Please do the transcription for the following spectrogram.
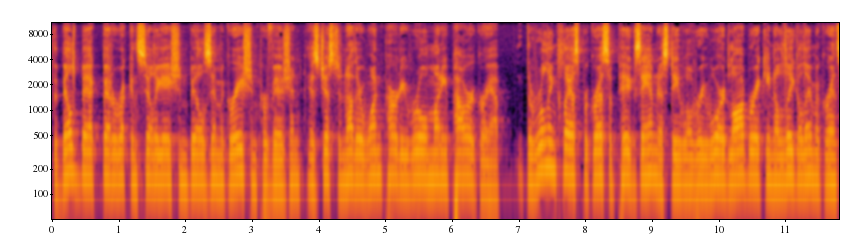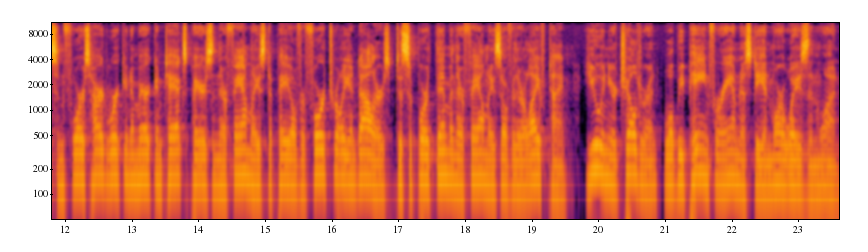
The Build Back Better Reconciliation Bill's immigration provision is just another one party rule money power grab. The ruling class progressive pigs amnesty will reward law-breaking illegal immigrants and force hardworking American taxpayers and their families to pay over $4 trillion to support them and their families over their lifetime. You and your children will be paying for amnesty in more ways than one.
